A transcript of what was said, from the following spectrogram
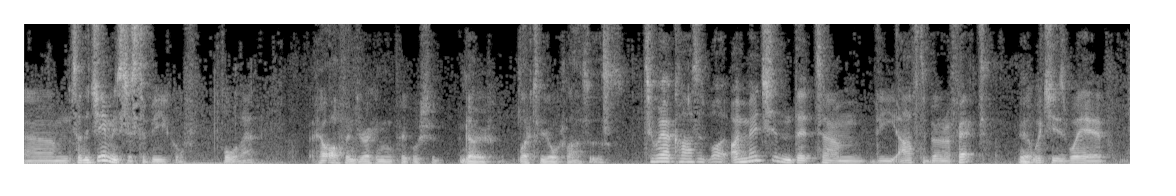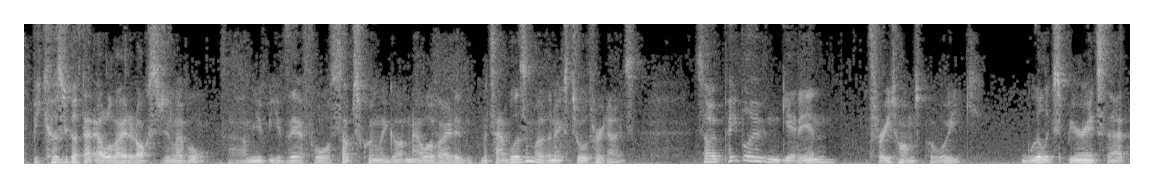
Um, so the gym is just a vehicle for that. How often do you reckon people should go, like, to your classes? To our classes, well, I mentioned that um, the afterburn effect, Yeah. which is where because you've got that elevated oxygen level, um, you've, you've therefore subsequently got an elevated metabolism over the next two or three days. So people who can get in three times per week will experience that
